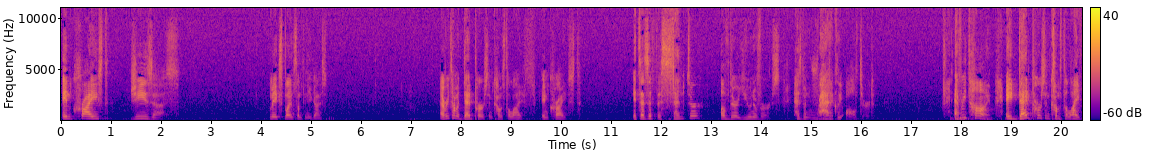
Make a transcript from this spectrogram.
in Christ Jesus. Let me explain something to you guys. Every time a dead person comes to life in Christ, it's as if the center of their universe has been radically altered. Every time a dead person comes to life,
